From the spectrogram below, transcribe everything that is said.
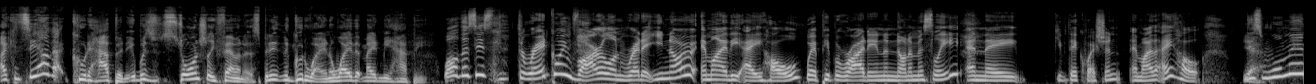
I can see how that could happen. It was staunchly feminist, but in a good way, in a way that made me happy. Well, there's this thread going viral on Reddit. You know, am I the a hole? Where people write in anonymously and they give their question, Am I the a hole? This woman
